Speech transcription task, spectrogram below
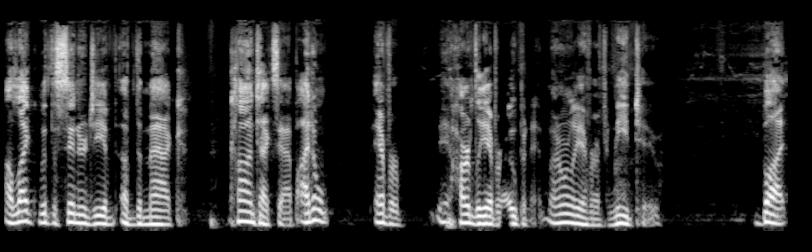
I like with the synergy of, of the Mac contacts app. I don't ever hardly ever open it. I don't really ever ever need to but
